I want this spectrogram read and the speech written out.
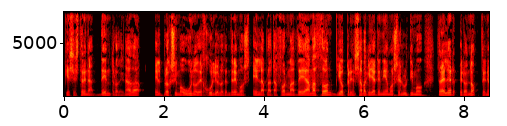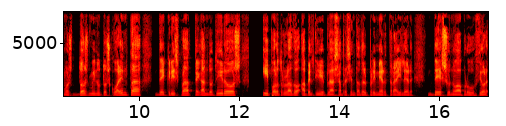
que se estrena dentro de nada. El próximo 1 de julio lo tendremos en la plataforma de Amazon. Yo pensaba que ya teníamos el último tráiler, pero no. Tenemos 2 minutos 40 de Chris Pratt pegando tiros, y por otro lado, Apple TV Plus ha presentado el primer tráiler de su nueva producción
